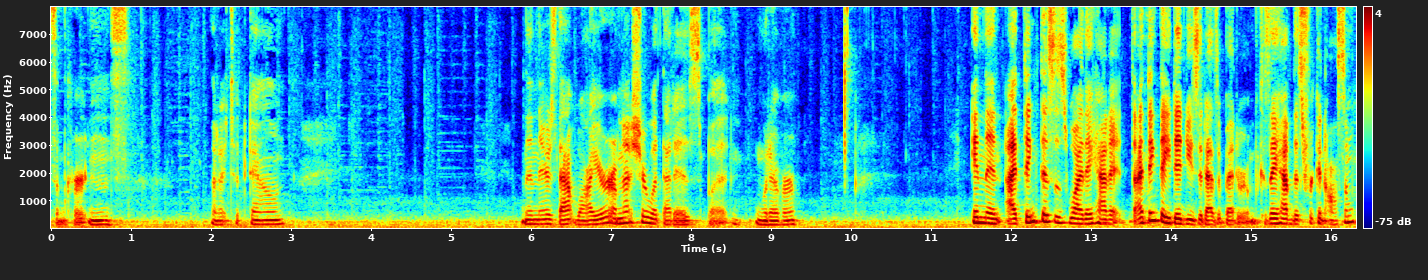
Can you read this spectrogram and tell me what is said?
some curtains that I took down. then there's that wire. I'm not sure what that is, but whatever. And then I think this is why they had it. I think they did use it as a bedroom because they have this freaking awesome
